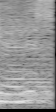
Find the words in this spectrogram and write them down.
Can't.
